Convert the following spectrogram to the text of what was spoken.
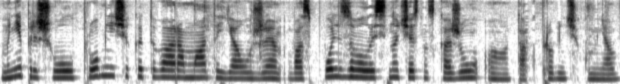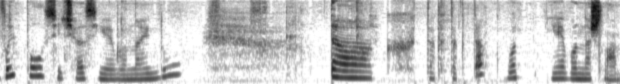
Мне пришел пробничек этого аромата, я уже воспользовалась, но честно скажу, э, так, пробничек у меня выпал, сейчас я его найду. Так, так, так, так, вот я его нашла.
